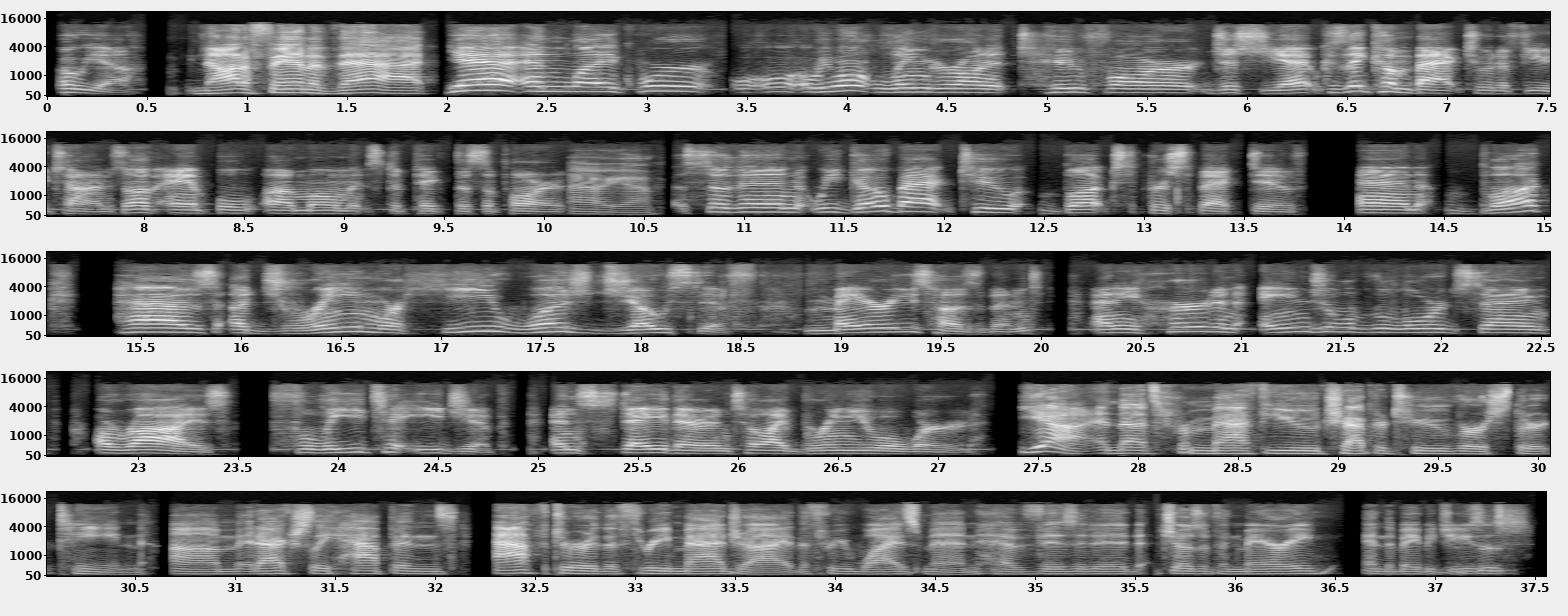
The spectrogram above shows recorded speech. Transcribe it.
Oh yeah. Not a fan of that. Yeah, and like we're we won't linger on it too far just yet because they come back to it a few times. So I have ample uh, moments to pick this apart. Oh, yeah. So then we go back to Buck's perspective, and Buck has a dream where he was Joseph, Mary's husband, and he heard an angel of the Lord saying, Arise, flee to Egypt, and stay there until I bring you a word. Yeah, and that's from Matthew chapter 2 verse 13. Um it actually happens after the three magi, the three wise men have visited Joseph and Mary and the baby Jesus.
